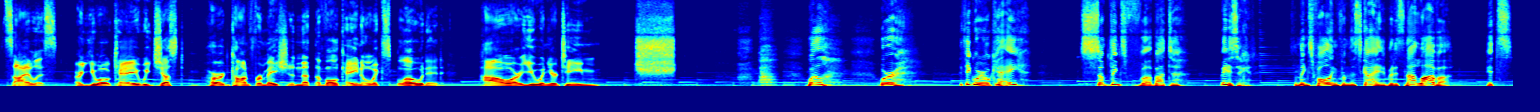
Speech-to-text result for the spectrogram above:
Silas, are you okay? We just heard confirmation that the volcano exploded. How are you and your team? Shh. Well, we're. I think we're okay. Something's f- about to. Wait a second. Something's falling from the sky, but it's not lava. It's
